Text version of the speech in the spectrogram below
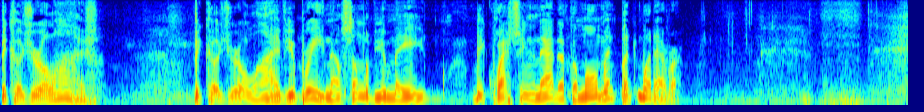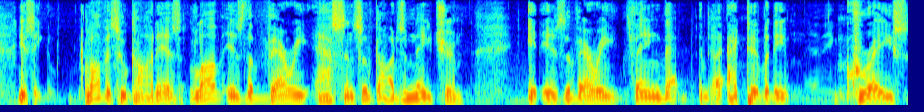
Because you're alive. Because you're alive, you breathe. Now some of you may be questioning that at the moment, but whatever. You see, love is who God is. Love is the very essence of God's nature. It is the very thing that uh, activity, grace,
